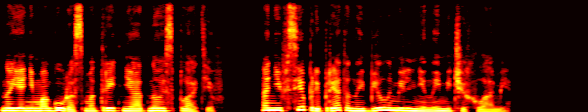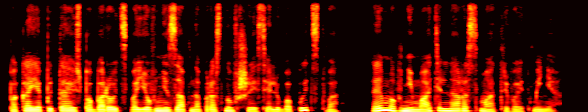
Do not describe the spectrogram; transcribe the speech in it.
Но я не могу рассмотреть ни одно из платьев. Они все припрятаны белыми льняными чехлами. Пока я пытаюсь побороть свое внезапно проснувшееся любопытство, Эмма внимательно рассматривает меня.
